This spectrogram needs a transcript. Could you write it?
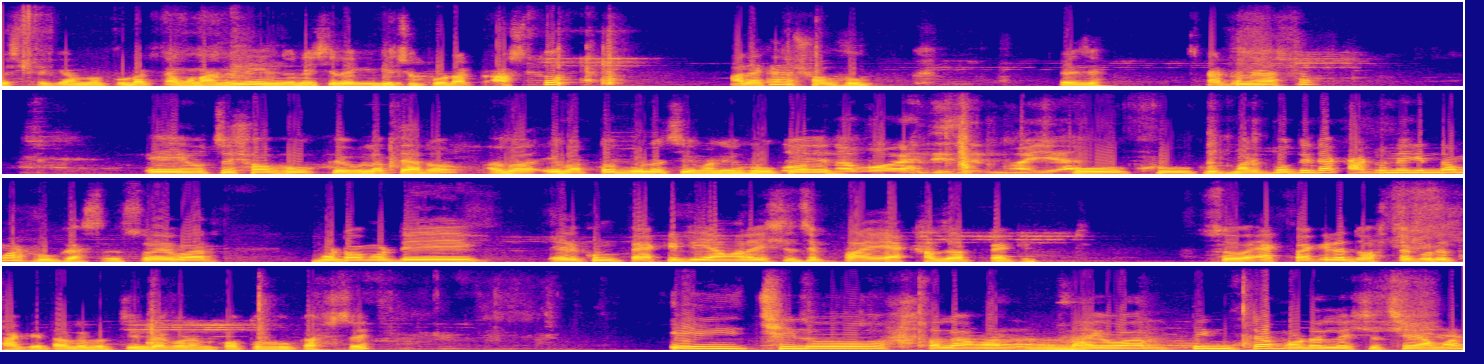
দেশ থেকে আমরা প্রোডাক্ট তেমন আনি না ইন্দোনেশিয়া থেকে কিছু প্রোডাক্ট আসতো। আর এখানে সব হুক এই যে কার্টুনে আসতো এই হচ্ছে সব হুক এগুলা তেরো। এবার এবার তো বলেছি মানে বয়া হুক হুক হুক, মানে প্রতিটা কার্টুনে কিন্তু আমার হুক আছে। সো এবার মোটামুটি এরকম প্যাকেটই আমার এসেছে প্রায় এক হাজার প্যাকেট সো এক প্যাকেটে দশটা করে থাকে, তাহলে চিন্তা করেন কত হুক আসছে। এই ছিল তাহলে আমার দায়োয়ার তিনটা মডেল এসেছে আমার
